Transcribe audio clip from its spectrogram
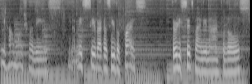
see how much are these. Let me see if I can see the price. $36.99 for those.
